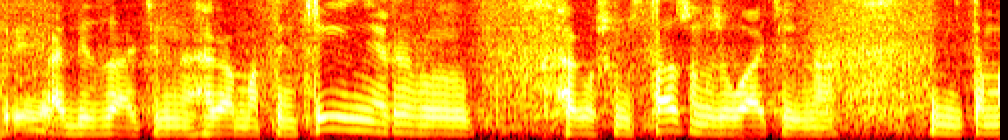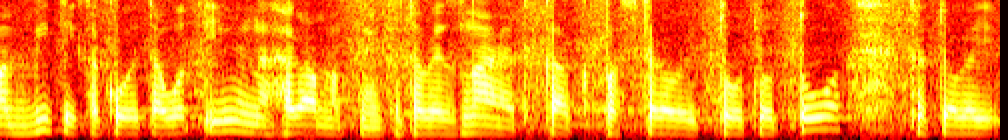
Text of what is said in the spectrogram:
тренер. обязательно грамотный тренер, э, с хорошим стажем желательно, не там отбитый какой-то, а вот именно грамотный, который знает, как построить то-то-то, который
